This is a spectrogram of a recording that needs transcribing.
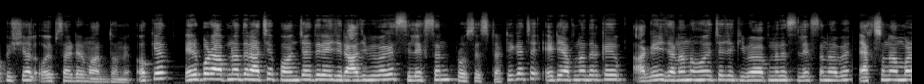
অফিসিয়াল ওয়েবসাইটের মাধ্যমে, ওকে? এরপর আপনাদের আছে পঞ্চায়েতের এই যে রাজ বিভাগের সিলেকশন প্রসেসটা ঠিক আছে? এটি আপনাদেরকে আগেই জানানো হয়েছে যে কীভাবে আপনাদের সিলেকশন হবে। একশো নাম্বার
